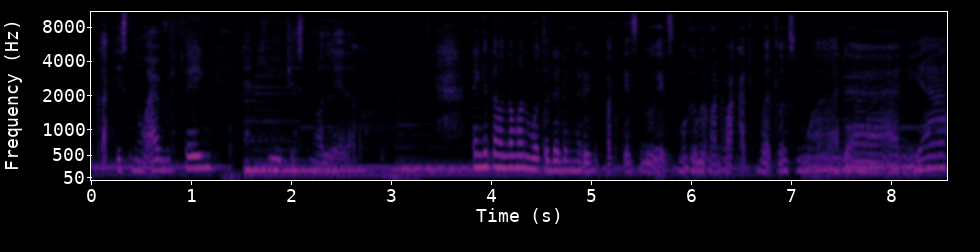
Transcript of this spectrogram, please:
God is know everything and you just know little. Thank you teman-teman buat udah dengerin podcast gue. Semoga bermanfaat buat lo semua. Dan ya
